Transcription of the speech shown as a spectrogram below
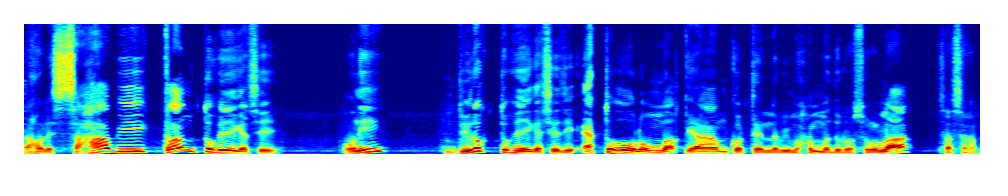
তাহলে সাহাবি ক্লান্ত হয়ে গেছে। উনি বিরক্ত হয়ে গেছে যে এত লম্বা ক্যাম করতেন নবী মোহাম্মদুর রসুল্লাহ সাসালাম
